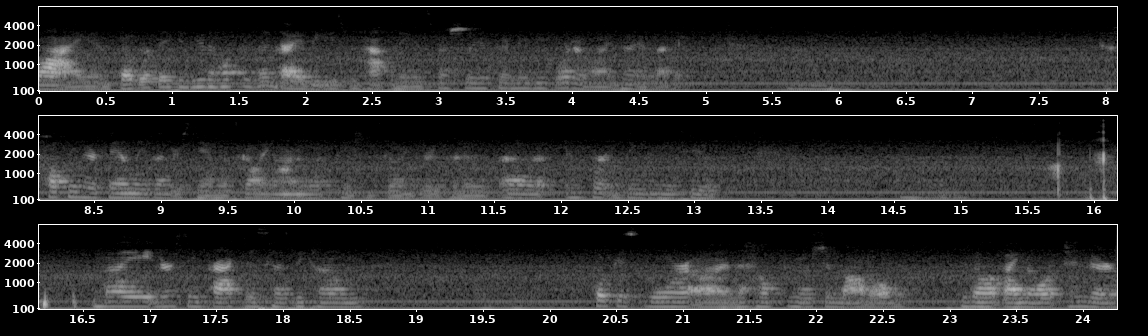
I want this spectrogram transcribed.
why and but what they can do to help prevent diabetes from happening, especially if they're maybe borderline diabetic. Um, helping their families understand what's going on and what the patient's going through is an uh, important thing to me too. Um, my nursing practice has become focused more on the health promotion model developed by Nola Pender.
